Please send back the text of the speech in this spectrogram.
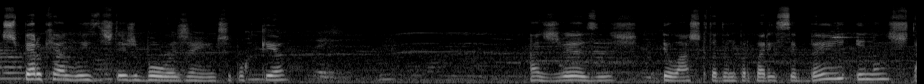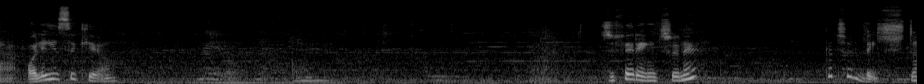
Espero que a luz esteja boa, gente, porque às vezes eu acho que tá dando para parecer bem e não está. Olha isso aqui, ó. Diferente, né? Nunca tinha visto.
